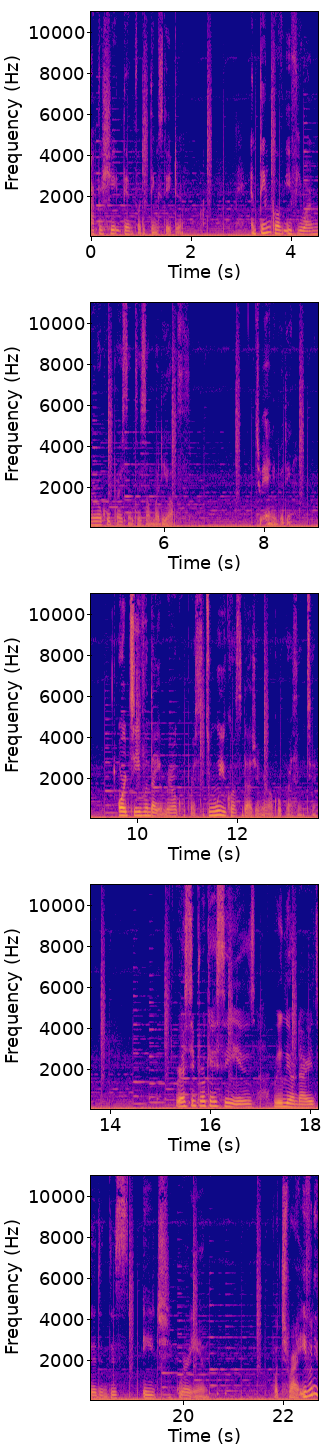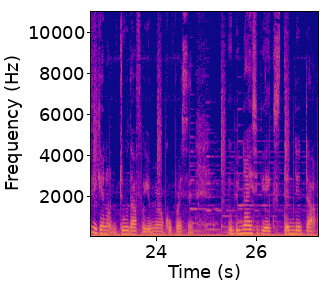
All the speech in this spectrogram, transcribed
Appreciate them for the things they do. And think of if you are a miracle person to somebody else, to anybody, or to even that you're a miracle person, to who you consider as your miracle person to. Reciprocity is really underrated in this age we're in. But try. Even if you cannot do that for your miracle person, it would be nice if you extended that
